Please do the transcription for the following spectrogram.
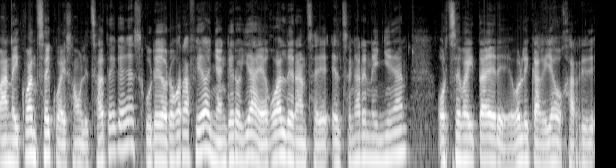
ba, nahiko antzekoa izango litzateke ez, gure orografia, baina gero ja egoalderantz e, heltzen garen einean, hortze baita ere eolika gehiago jarri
